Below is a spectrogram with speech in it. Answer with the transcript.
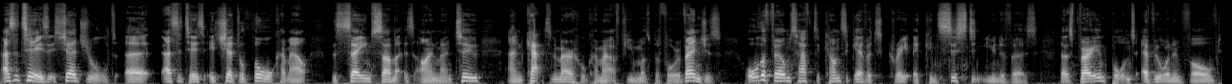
As it is, it's scheduled. Uh, as it is, it's scheduled Thor will come out the same summer as Iron Man two, and Captain America will come out a few months before Avengers. All the films have to come together to create a consistent universe. That's very important to everyone involved.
